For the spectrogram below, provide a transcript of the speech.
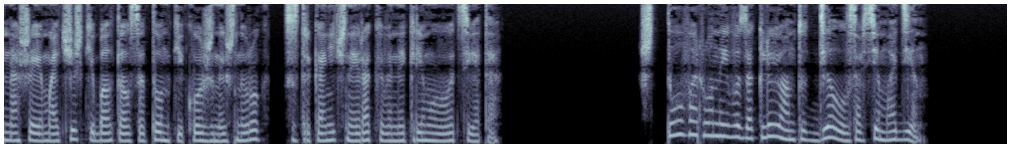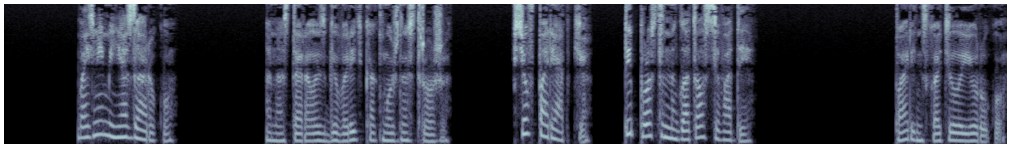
На шее мальчишки болтался тонкий кожаный шнурок со строконечной раковиной кремового цвета. Что ворона его за он тут делал совсем один? «Возьми меня за руку». Она старалась говорить как можно строже. «Все в порядке. Ты просто наглотался воды». Парень схватил ее руку.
